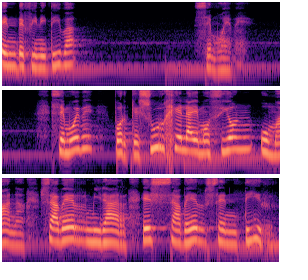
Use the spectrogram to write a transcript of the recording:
en definitiva, se mueve. Se mueve porque surge la emoción humana. Saber mirar es saber sentir.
